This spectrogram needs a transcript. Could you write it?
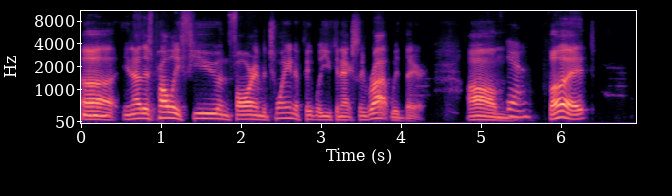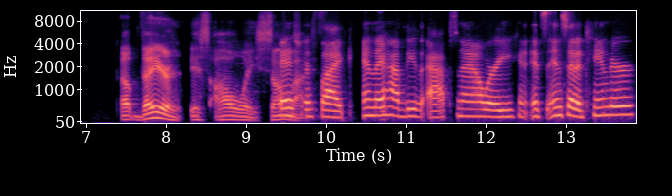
Mm-hmm. uh, you know, there's probably few and far in between of people you can actually write with there. Um, yeah. but up there, it's always somebody. It's just like, and they have these apps now where you can, it's instead of Tinder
